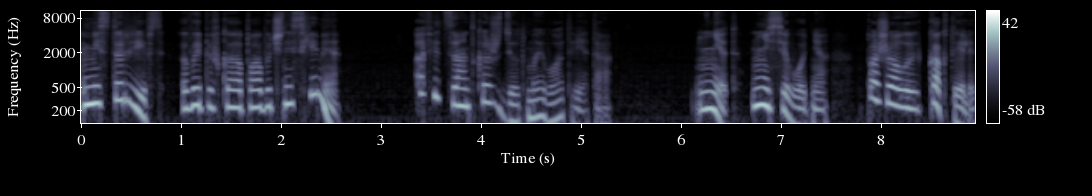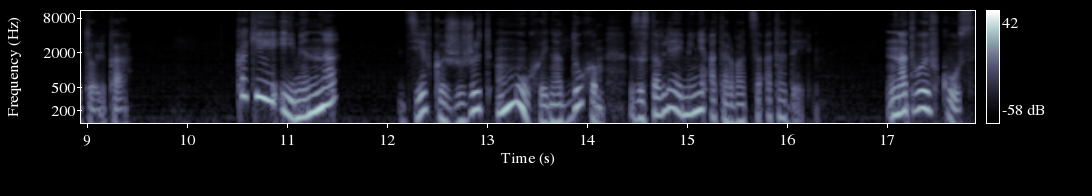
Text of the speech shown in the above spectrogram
«Мистер Ривз, выпивка по обычной схеме?» Официантка ждет моего ответа. «Нет, не сегодня. Пожалуй, коктейли только». «Какие именно?» Девка жужжит мухой над духом, заставляя меня оторваться от Адель. На твой вкус.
